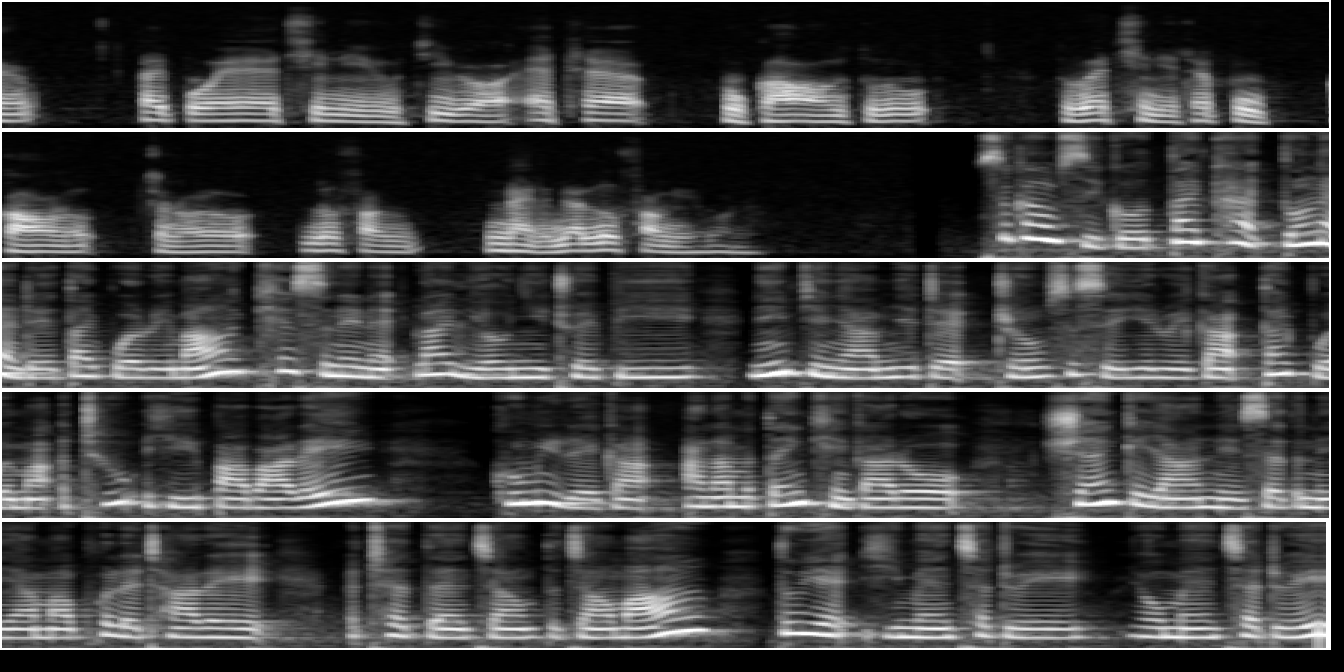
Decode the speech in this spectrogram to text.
တိုက်ပွဲချင်းတွေကိုကြည့်ပြီးတော့အဲ့ထက်ပိုကောင်းအောင်သူတို့သူတို့ရဲ့ချင်းတွေထက်ပိုကောင်းလို့ကျွန်တော်တို့လှုပ်ဆောင်နိုင်တယ်မြတ်လှုပ်ဆောင်နေပါတော့စစ်ကောင်စီကိုတိုက်ခိုက်သွန်းလန်တဲ့တိုက်ပွဲတွေမှာခစ်စနစ်နဲ့လိုက်လျောညီထွေပြီးနင်းပညာမြင့်တဲ့ drone စစ်စေးရေးတွေကတိုက်ပွဲမှာအထူးအရေးပါပါတယ်။ ခုမီတွေကအာနာမသိန်းခင်ကတော့ရှမ်းကရနေဆက်တဲ့နေရာမှာဖွင့်လှစ်ထားတဲ့အထက်တန်းကျောင်းတစ်ကျောင်းမှာသူ့ရဲ့ရီမန်းချက်တွေမျောမှန်းချက်တွေ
